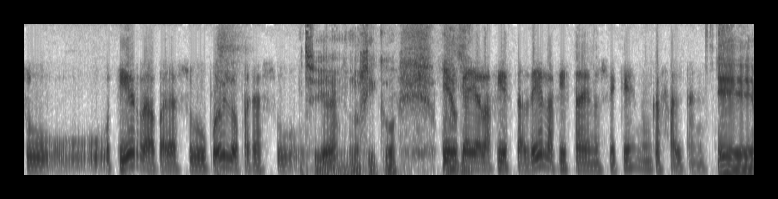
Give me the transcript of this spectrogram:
su tierra, para su pueblo, para su Sí, lógico. Quiero que haya la fiesta de, la fiesta de no sé qué, nunca faltan. Eh,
